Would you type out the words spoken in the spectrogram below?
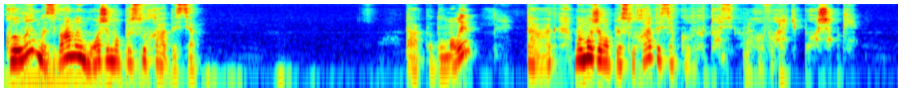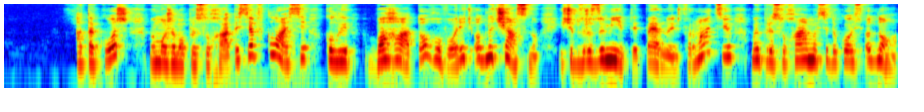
коли ми з вами можемо прислухатися. Так, подумали? Так, ми можемо прислухатися, коли хтось. А також ми можемо прислухатися в класі, коли багато говорять одночасно. І щоб зрозуміти певну інформацію, ми прислухаємося до когось одного.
